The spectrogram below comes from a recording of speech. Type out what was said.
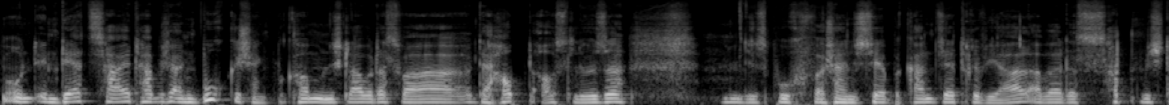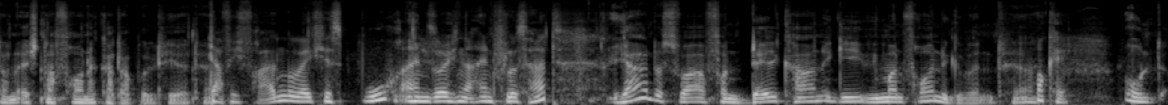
und in der Zeit habe ich ein Buch geschenkt bekommen und ich glaube, das war der Hauptauslöser. Dieses Buch wahrscheinlich sehr bekannt, sehr trivial, aber das hat mich dann echt nach vorne katapultiert. Ja. Darf ich fragen, welches Buch einen solchen Einfluss hat? Ja, das war von Dale Carnegie, wie man Freunde gewinnt. Ja. Okay. Und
